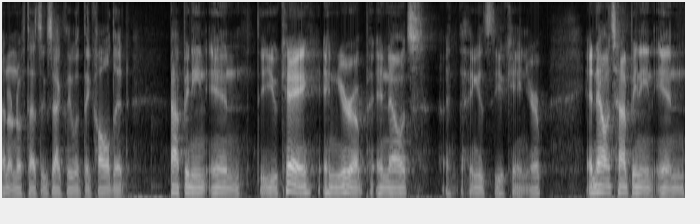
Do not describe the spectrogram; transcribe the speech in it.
I don't know if that's exactly what they called it, happening in the UK and Europe, and now it's, I think it's the UK and Europe and now it's happening in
